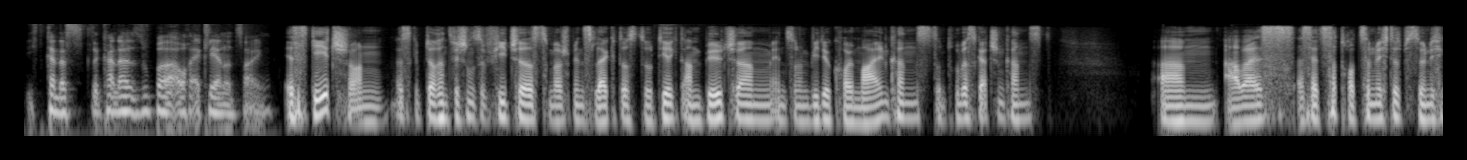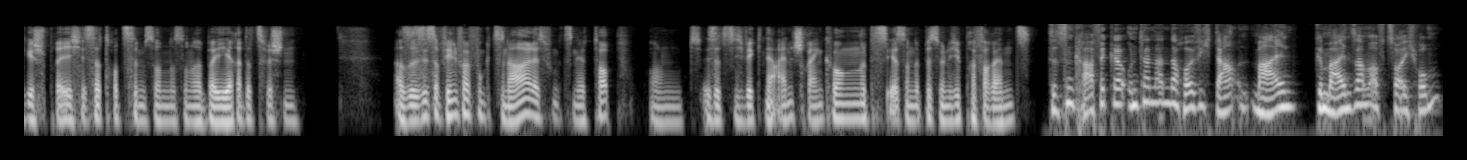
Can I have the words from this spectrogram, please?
ich kann das, kann er super auch erklären und zeigen. Es geht schon. Es gibt auch inzwischen so Features, zum Beispiel in Slack, dass du direkt am Bildschirm in so einem Videocall malen kannst und drüber sketchen kannst. Ähm, aber es ersetzt ja trotzdem nicht das persönliche Gespräch, ist ja trotzdem so eine, so eine Barriere dazwischen. Also es ist auf jeden Fall funktional, es funktioniert top und ist jetzt nicht wirklich eine Einschränkung, das ist eher so eine persönliche Präferenz. Sitzen Grafiker untereinander häufig da und malen gemeinsam auf Zeug rum?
